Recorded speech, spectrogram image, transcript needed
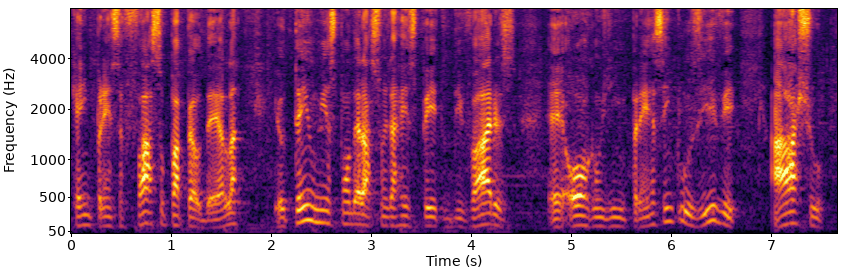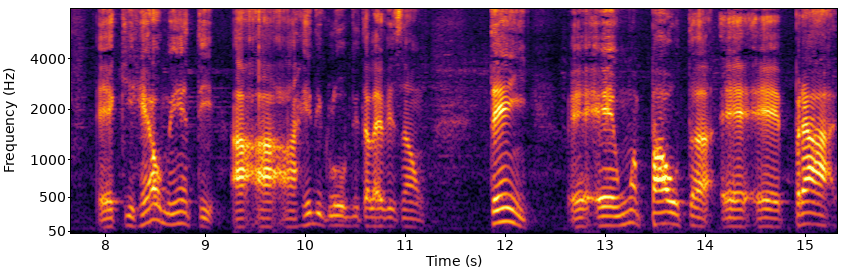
que a imprensa faça o papel dela. Eu tenho minhas ponderações a respeito de vários é, órgãos de imprensa. Inclusive, acho é, que realmente a, a, a, Rede Globo de televisão tem é, é uma pauta é, é, para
